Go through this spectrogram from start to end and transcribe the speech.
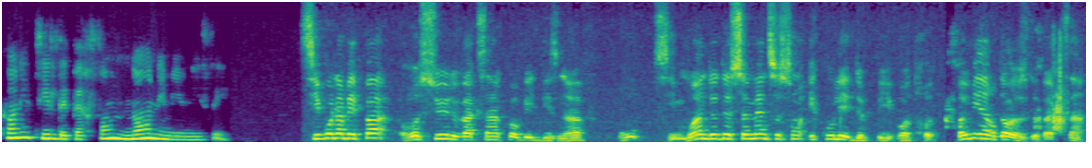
qu'en est-il des personnes non immunisées? Si vous n'avez pas reçu le vaccin COVID-19 ou si moins de deux semaines se sont écoulées depuis votre première dose de vaccin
